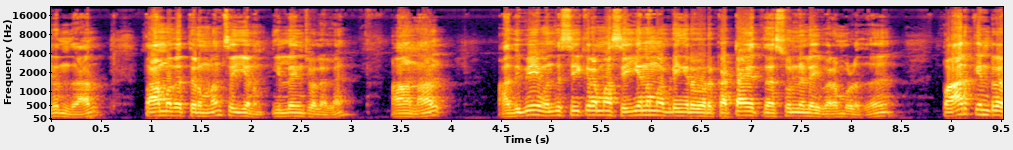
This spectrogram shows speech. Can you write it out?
இருந்தால் தாமத திருமணம் செய்யணும். இல்லைன்னு சொல்லலை. ஆனால் அதுவே வந்து சீக்கிரமாக செய்யணும் அப்படிங்கிற ஒரு கட்டாயத்த சூழ்நிலை வரும்பொழுது பார்க்கின்ற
